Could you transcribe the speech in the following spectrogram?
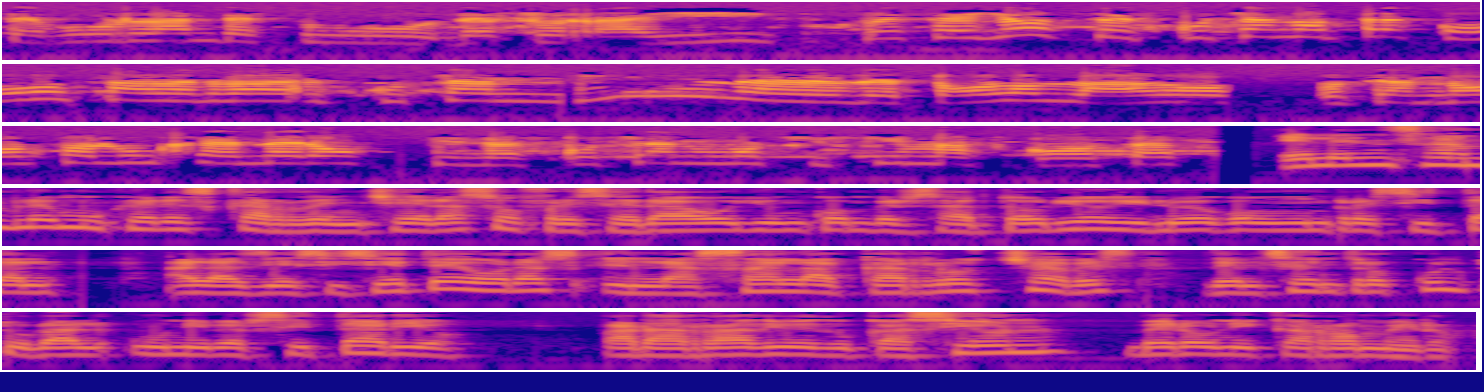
se burlan de su de su raíz. Pues ellos escuchan otra cosa, ¿verdad? Escuchan de, de todos lados, o sea, no solo un género, sino escuchan muchísimas cosas. El ensamble Mujeres Cardencheras ofrecerá hoy un conversatorio y luego un recital a las 17 horas en la sala Carlos Chávez del Centro Cultural Universitario. Para Radio Educación, Verónica Romero.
